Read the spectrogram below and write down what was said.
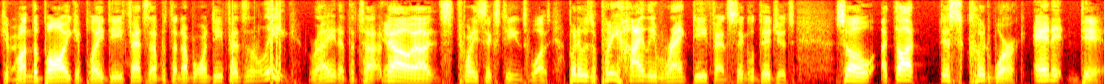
You could run the ball. You could play defense. That was the number one defense in the league, right at the time. Yeah. No, uh, it's 2016's was, but it was a pretty highly ranked defense, single digits. So I thought this could work, and it did.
